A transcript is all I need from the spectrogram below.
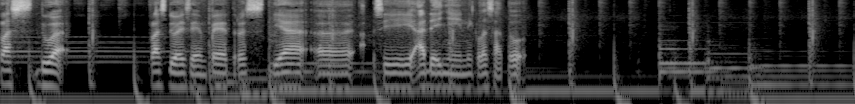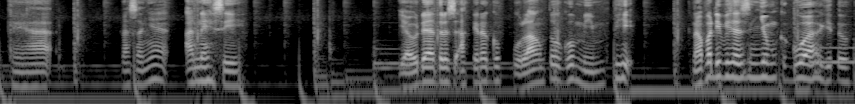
kelas 2 kelas 2 SMP terus dia uh, si adeknya ini kelas 1 kayak rasanya aneh sih. Ya udah terus akhirnya gue pulang tuh gue mimpi kenapa dia bisa senyum ke gue gitu.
